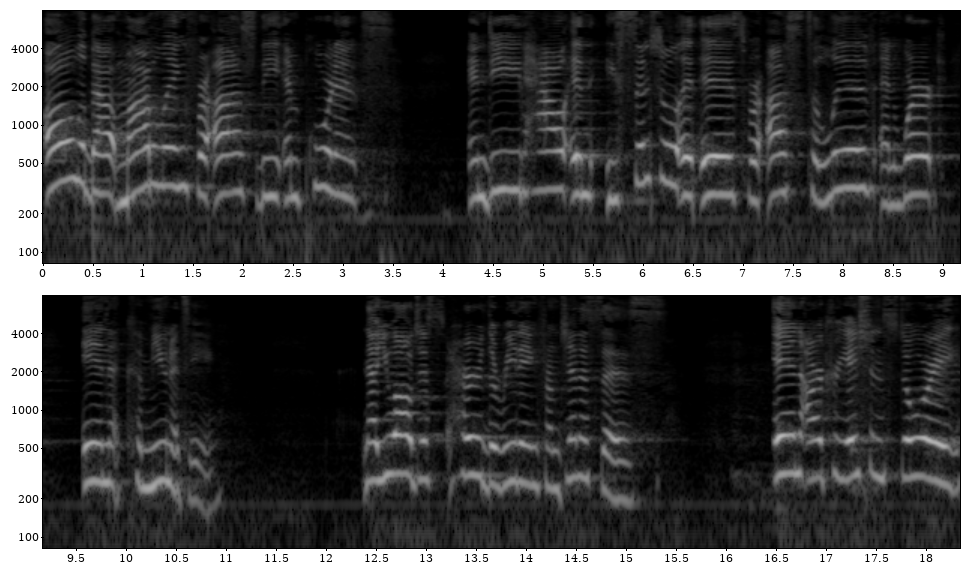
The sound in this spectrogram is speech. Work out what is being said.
all about modeling for us the importance, indeed, how essential it is for us to live and work in community. Now, you all just heard the reading from Genesis. In our creation story,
